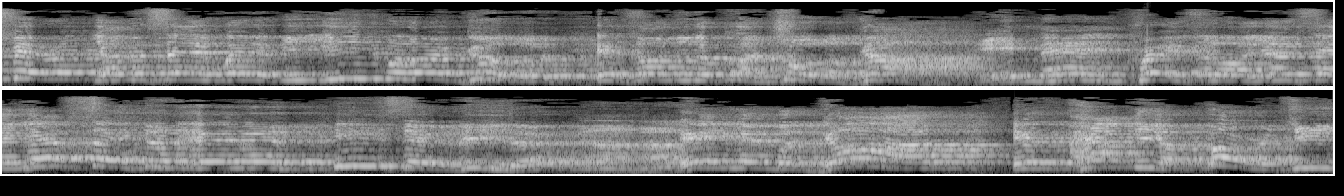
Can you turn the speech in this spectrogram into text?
spirit, you understand, whether it be evil or good, is under the control of God. Amen. Praise the Lord. You understand? Yes, Satan, amen. He's their leader. Uh-huh. Amen. But God is have the authority.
